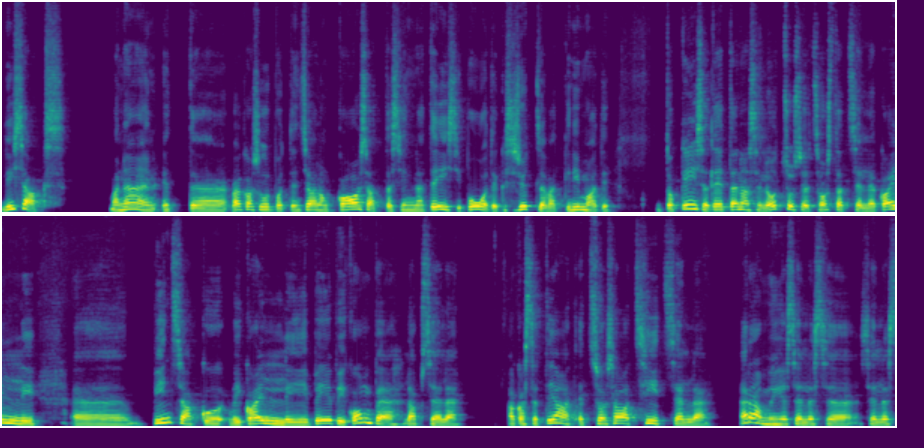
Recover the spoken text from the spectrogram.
lisaks ma näen, et väga suur potentsiaal on kaasata sinna teisi poode, kes siis ütlevadki niimoodi et okei okay,, sa teed täna selle otsuse, et sa ostad selle kalli äh, pintsaku või kalli beebikombe lapsele. aga sa tead, et sa saad siit selle ära müüa selles, selles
